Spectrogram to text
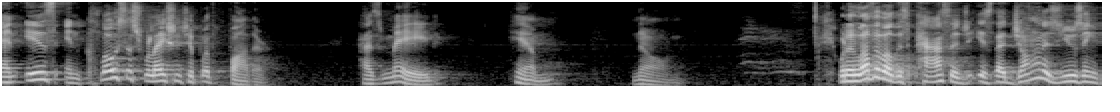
and is in closest relationship with the Father, has made him known. What I love about this passage is that John is using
